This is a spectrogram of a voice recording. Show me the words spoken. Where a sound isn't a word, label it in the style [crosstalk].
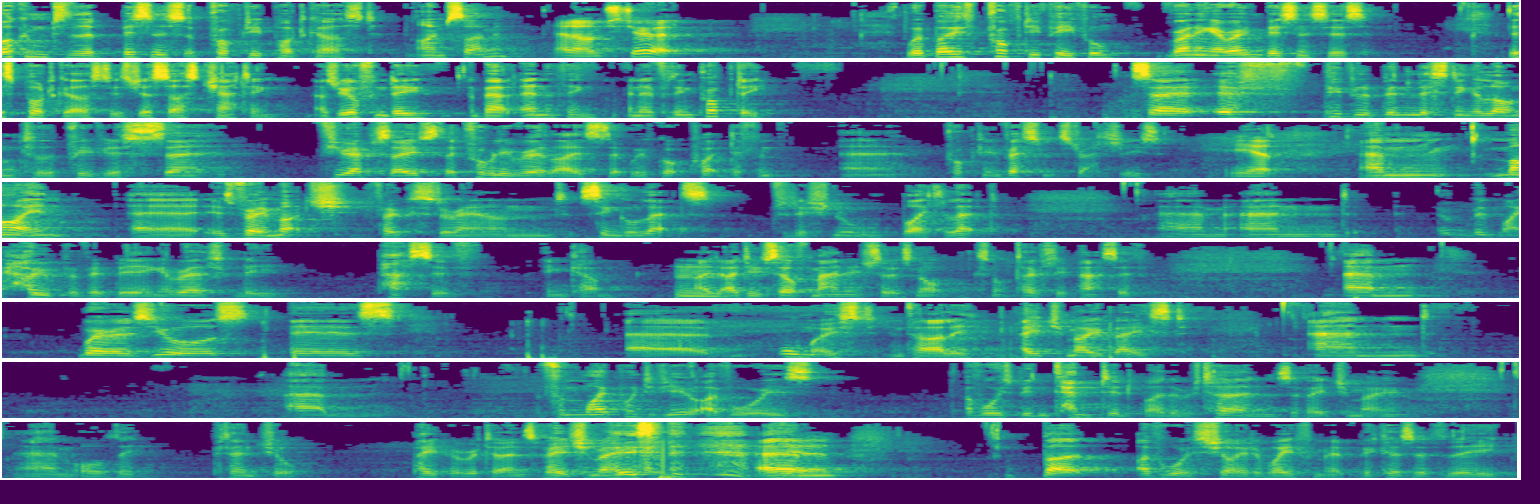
Welcome to the Business of Property podcast. I'm Simon. And I'm Stuart. We're both property people running our own businesses. This podcast is just us chatting, as we often do, about anything and everything property. So, if people have been listening along to the previous uh, few episodes, they probably realise that we've got quite different uh, property investment strategies. Yeah. Um, mine uh, is very much focused around single lets, traditional buy to let, um, and with my hope of it being a relatively passive income. I, I do self manage, so it's not, it's not totally passive. Um, whereas yours is uh, almost entirely HMO based, and um, from my point of view, I've always I've always been tempted by the returns of HMO um, or the potential paper returns of HMOs, [laughs] um, Yeah. But I've always shied away from it because of the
